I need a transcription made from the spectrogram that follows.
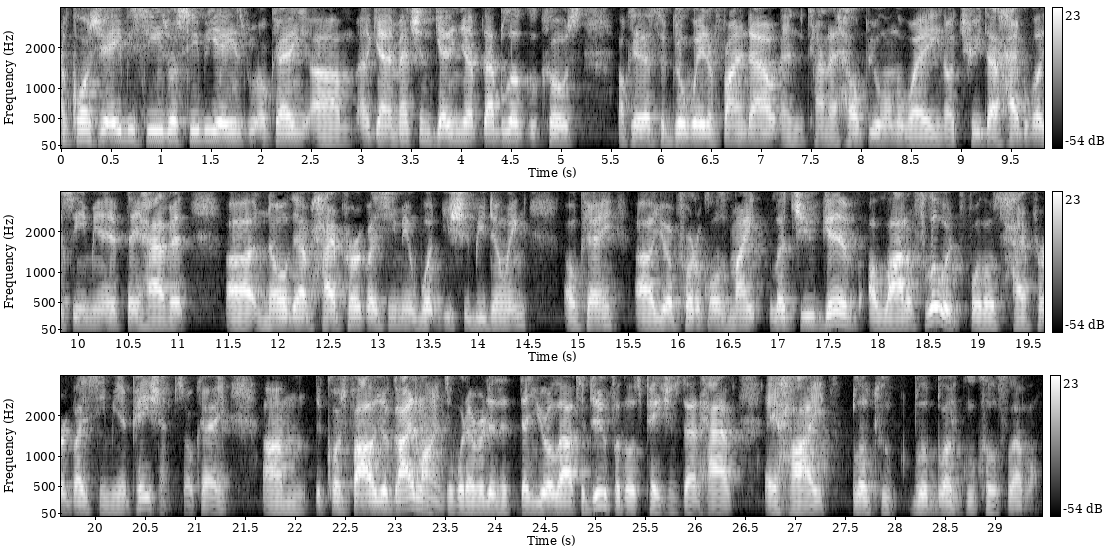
of course, your ABCs or CBAs, okay. Um, again, I mentioned getting up that blood glucose. Okay, that's a good way to find out and kind of help you along the way. You know, treat that hypoglycemia if they have it. Uh, know if they have hyperglycemia, what you should be doing. Okay, uh, your protocols might let you give a lot of fluid for those hyperglycemia patients. Okay, um, of course, follow your guidelines or whatever it is that, that you're allowed to do for those patients that have a high blood, blood glucose level.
